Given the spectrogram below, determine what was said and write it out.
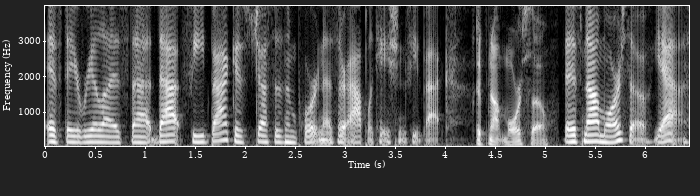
if they realize that that feedback is just as important as their application feedback, If not more so. if not more so. Yeah.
